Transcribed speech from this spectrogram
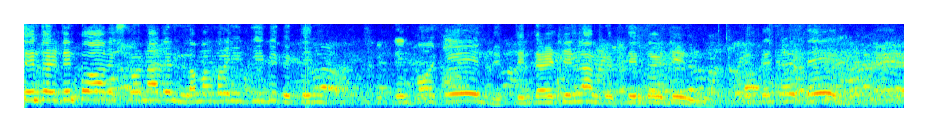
15-13 po ang score natin. Lamang pa rin yung GB. 15 15-14. 15-13 lang. 15-13. 15-13.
